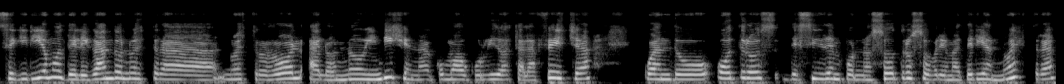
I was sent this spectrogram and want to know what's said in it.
seguiríamos delegando nuestra, nuestro rol a los no indígenas, como ha ocurrido hasta la fecha, cuando otros deciden por nosotros sobre materias nuestras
